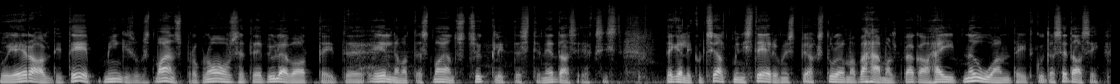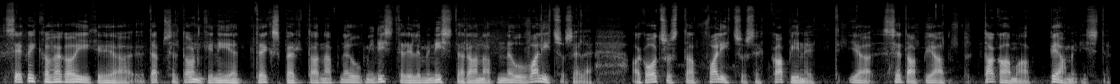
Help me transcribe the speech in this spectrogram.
või eraldi teeb mingisuguseid majandusprognoose, teeb ülevaateid eelnevatest majandustsüklitest ja nii edasi, ehk siis tegelikult sealt ministeeriumist peaks tulema vähemalt väga häid nõuandeid, kuidas edasi. see kõik on väga õige ja täpselt ongi nii, et ekspert annab nõu ministrile, minister annab nõu valitsusele, aga otsustab valitsus ehk kabinet ja seda peab tagama peaminister.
